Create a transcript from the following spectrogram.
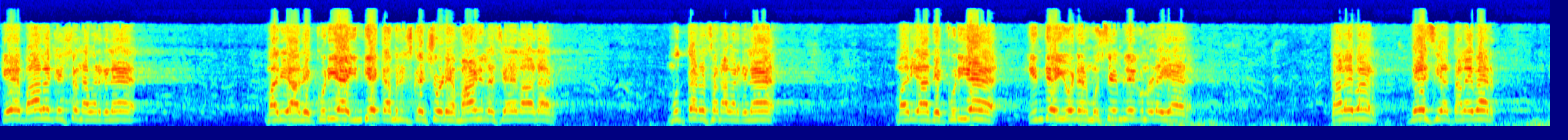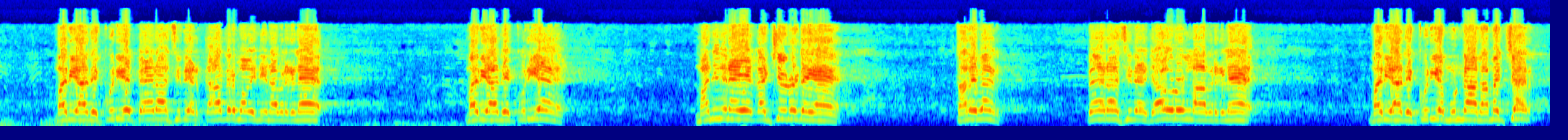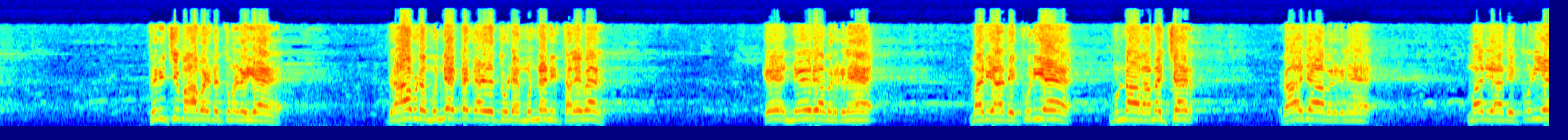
கே. பாலகிருஷ்ணன் அவர்களே மரியாதைக்குரிய இந்திய கம்யூனிஸ்ட் கட்சியுடைய மாநில செயலாளர் முத்தரசன் அவர்களே மரியாதைக்குரிய இந்திய யூனியன் முஸ்லீம் லீகனுடைய தலைவர் தேசிய தலைவர் மரியாதைக்குரிய பேராசிரியர் காதர் மொஹிதீன் அவர்களே மரியாதைக்குரிய மனிதநேய கட்சியினுடைய தலைவர் பேராசிரியர் ஜவஹர்லா அவர்களே மரியாதைக்குரிய முன்னாள் அமைச்சர் திருச்சி மாவட்டத்தினுடைய திராவிட முன்னேற்ற கழகத்துடைய முன்னணி தலைவர் கே. நேரு அவர்களே மரியாதைக்குரிய முன்னாள் அமைச்சர் ராஜா அவர்களே மரியாதைக்குரிய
